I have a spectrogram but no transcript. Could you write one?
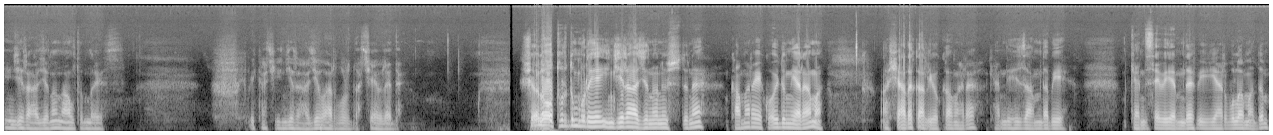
İncir ağacının altındayız. Birkaç incir ağacı var burada çevrede. Şöyle oturdum buraya incir ağacının üstüne. Kamerayı koydum yere ama aşağıda kalıyor kamera. Kendi hizamda bir, kendi seviyemde bir yer bulamadım.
